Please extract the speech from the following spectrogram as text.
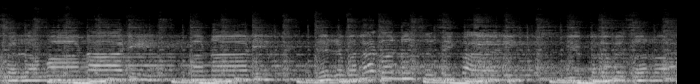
சரமானாடி மனாடி நிர்மல தனுசு சிகாடி எக்கலவு சரமா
